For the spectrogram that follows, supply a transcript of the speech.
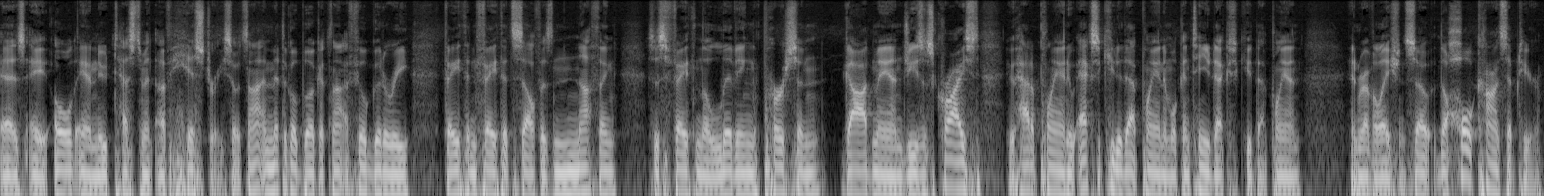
as a Old and New Testament of history. So it's not a mythical book. It's not a feel goodery. Faith in faith itself is nothing. This is faith in the living person, God man, Jesus Christ, who had a plan, who executed that plan, and will continue to execute that plan in Revelation. So the whole concept here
